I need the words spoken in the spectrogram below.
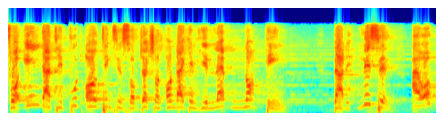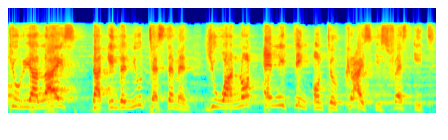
For in that he put all things in subjection under him, he left nothing. That, listen, I hope you realize that in the New Testament, you are not anything until Christ is first it.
